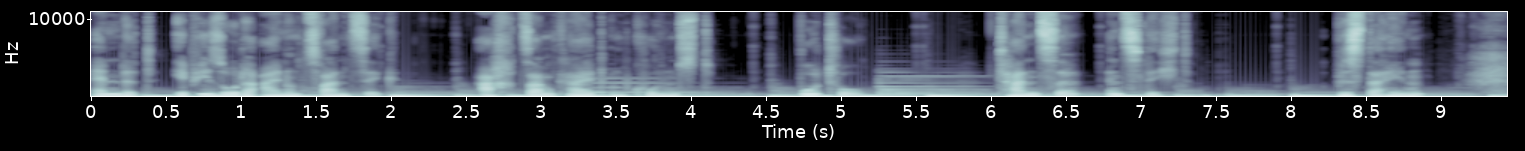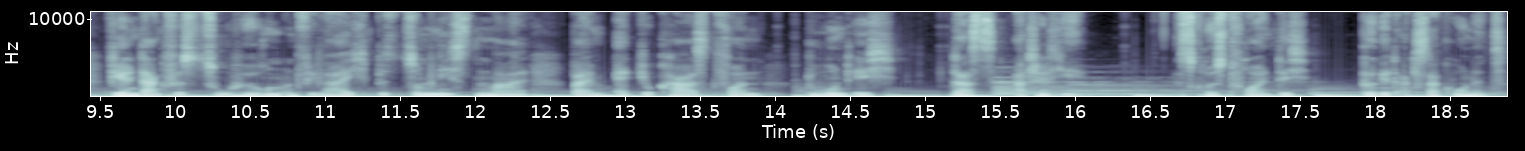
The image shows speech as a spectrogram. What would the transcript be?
endet Episode 21 Achtsamkeit und Kunst Buto. Tanze ins Licht. Bis dahin, vielen Dank fürs Zuhören und vielleicht bis zum nächsten Mal beim Educast von Du und ich, das Atelier. Es grüßt freundlich Birgit Axler-Konitz.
